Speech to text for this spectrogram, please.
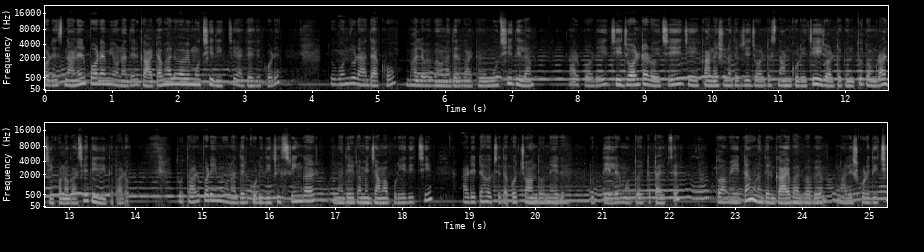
তারপরে স্নানের পর আমি ওনাদের গাটা ভালোভাবে মুছিয়ে দিচ্ছি এক একে করে। তো বন্ধুরা দেখো, ভালোভাবে ওনাদের গাটা আমি মুছিয়ে দিলাম। তারপরে যে জলটা রয়েছে, যে কানে সোনাদের যে জলটা স্নান করেছে, এই জলটা কিন্তু তোমরা যে কোনো গাছে দিয়ে দিতে পারো। তো তারপরে আমি ওনাদের করে দিচ্ছি শৃঙ্গার, ওনাদের আমি জামা পরিয়ে দিচ্ছি। আর এটা হচ্ছে দেখো চন্দনের একটু তেলের মতো একটা টাইপসের তো আমি এটা ওনাদের গায়ে ভালোভাবে মালিশ করে দিচ্ছি।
